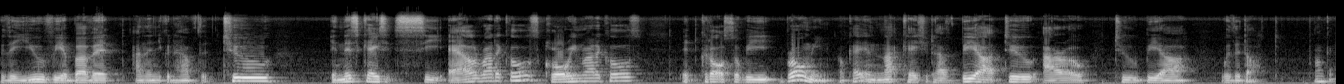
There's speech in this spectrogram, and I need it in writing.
with the UV above it, and then you can have the two. In this case, it's Cl radicals, chlorine radicals. It could also be bromine. Okay, in that case, you'd have Br2 arrow 2Br with a dot. Okay.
